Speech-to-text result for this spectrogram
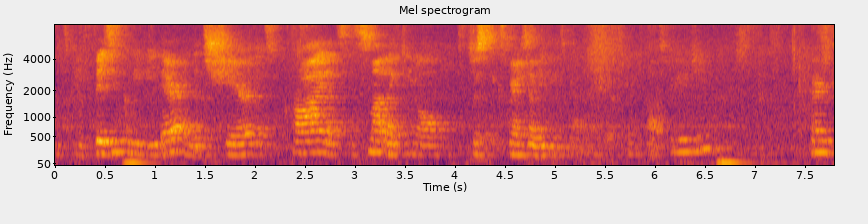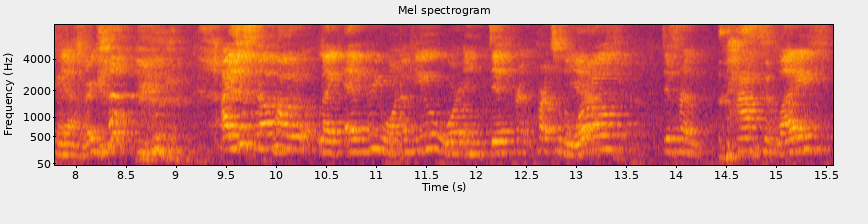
let's be physically be there and let's share, let's cry, let's, let's smile, like you know, just experience everything together. Any thoughts for you, Eugene? Very good. Yeah, very good. I just love how like every one of you were in different parts of the Yeah. world, different paths of life.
